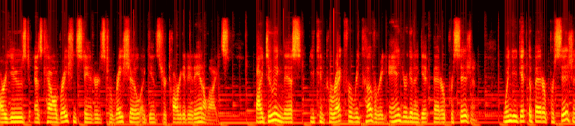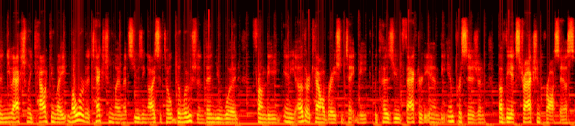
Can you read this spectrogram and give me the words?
are used as calibration standards to ratio against your targeted analytes. By doing this, you can correct for recovery and you're going to get better precision. When you get the better precision, you actually calculate lower detection limits using isotope dilution than you would from the any other calibration technique because you factored in the imprecision of the extraction process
